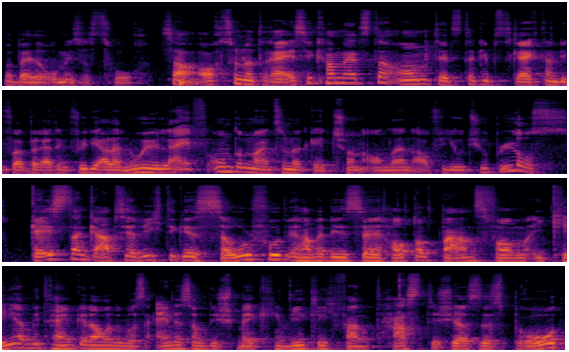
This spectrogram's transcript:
wobei da oben ist es zu hoch. So, 1830 haben wir jetzt da und jetzt da gibt es gleich dann die Vorbereitung für die Alanui live und um 19 Uhr geht schon online auf YouTube los. Gestern gab es ja richtiges Soul Food. Wir haben ja diese Hotdog Buns vom Ikea mit heimgenommen. Ich muss eine sagen, die schmecken wirklich fantastisch. Also das Brot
